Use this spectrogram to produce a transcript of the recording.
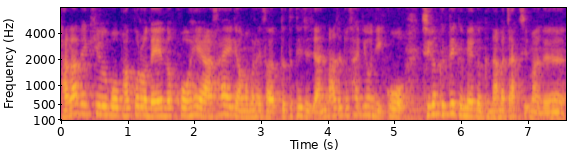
강하게 키우고 밖으로 내놓고 해야 사회 경험을 해서 뜨뜻해지지 아니면 아들도 사기운이 있고 지금 그때 금액은 그나마 작지만은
